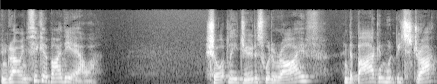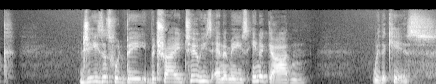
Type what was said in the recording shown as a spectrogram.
and growing thicker by the hour. Shortly, Judas would arrive and a bargain would be struck. Jesus would be betrayed to his enemies in a garden with a kiss.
